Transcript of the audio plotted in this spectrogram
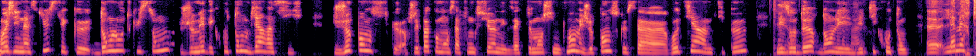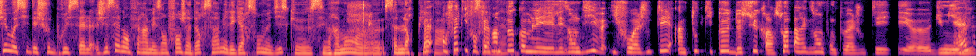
Moi, j'ai une astuce, c'est que dans l'eau de cuisson, je mets des croutons bien rassis. Je pense que, alors je sais pas comment ça fonctionne exactement chimiquement, mais je pense que ça retient un petit peu les bon. odeurs dans les, petits croutons. Euh, L'amertume aussi des choux de Bruxelles. J'essaie d'en faire à mes enfants, j'adore ça, mais les garçons me disent que c'est vraiment, euh, ça ne leur plaît Bah, pas. en fait, il faut faire un peu comme les, les endives. Il faut ajouter un tout petit peu de sucre. Alors, soit par exemple, on peut ajouter euh, du miel.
